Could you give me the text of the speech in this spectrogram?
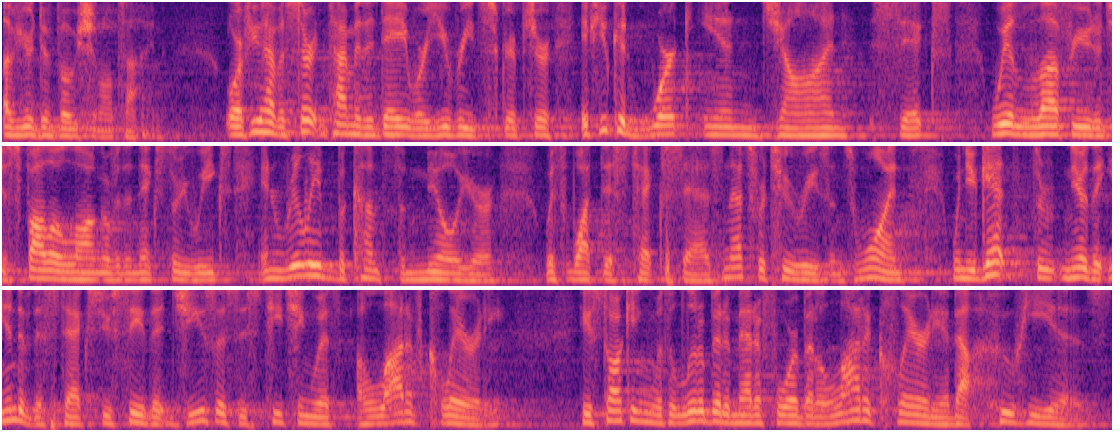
of your devotional time or if you have a certain time of the day where you read scripture, if you could work in John 6, we'd love for you to just follow along over the next three weeks and really become familiar with what this text says. And that's for two reasons. One, when you get through, near the end of this text, you see that Jesus is teaching with a lot of clarity. He's talking with a little bit of metaphor, but a lot of clarity about who he is,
